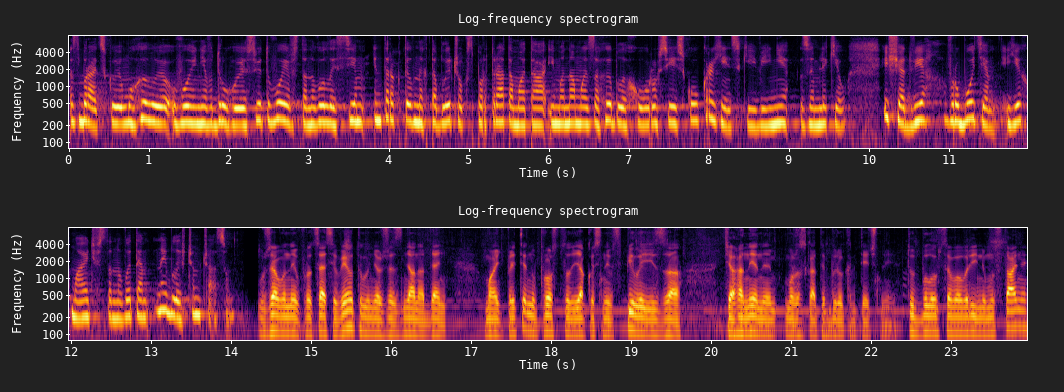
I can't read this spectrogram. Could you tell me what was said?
з братською могилою воїнів Другої світової встановили сім інтерактивних табличок з портретами та іменами загиблих у російсько-українській війні земляків. І ще дві в роботі їх мають встановити найближчим часом. Вже вони в процесі виготовлення, вже з дня на день мають прийти. Ну просто якось не вспіли із-за тяганини, можна сказати, бюрократичної. Тут було все в аварійному стані.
